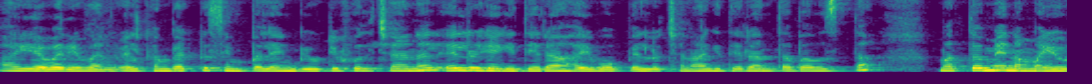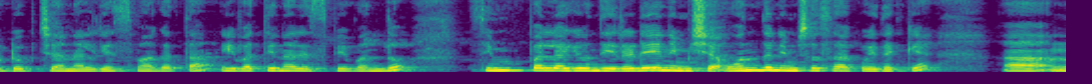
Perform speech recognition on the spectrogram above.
Hi every one welcome back to simple and beautiful channel ಎಲ್ಲರೂ ಹೇಗಿದ್ದೀರಾ? High ಓಪ್ ಎಲ್ಲರೂ ಚೆನ್ನಾಗಿದ್ದೀರಾ ಅಂತ ಭಾವಿಸ್ತಾ ಮತ್ತೊಮ್ಮೆ ನಮ್ಮ ಯೂಟ್ಯೂಬ್ ಚಾನಲ್ಗೆ ಸ್ವಾಗತ. ಇವತ್ತಿನ ರೆಸಿಪಿ ಬಂದು ಸಿಂಪಲ್ಲಾಗಿ ಒಂದು ಎರಡೇ ನಿಮಿಷ, ಒಂದು ನಿಮಿಷ ಸಾಕು ಇದಕ್ಕೆ.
